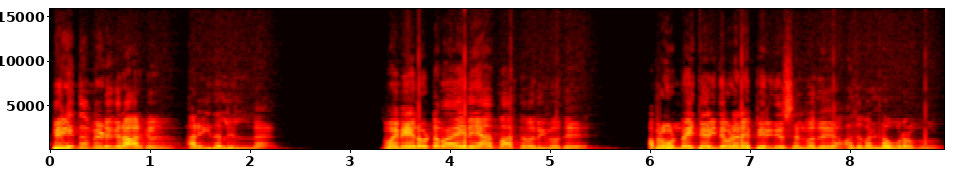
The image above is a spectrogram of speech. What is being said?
பிரிந்து விடுகிறார்கள். அறிதல் இல்லை. சும்மா மேலோட்டமா எதையாவது பார்த்து வருவது. அப்புறம் உண்மை தெரிந்த உடனே பிரிந்து செல்வது. அதுவல்ல உறவு.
